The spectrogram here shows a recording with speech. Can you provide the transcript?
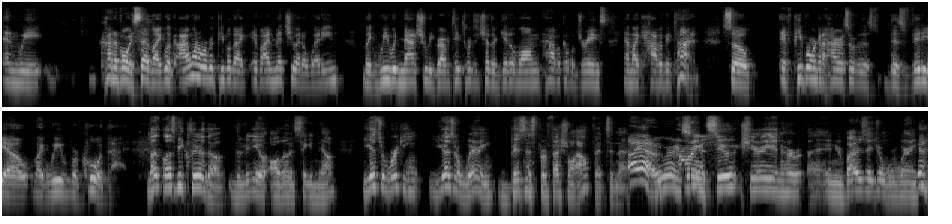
and we kind of always said like look i want to work with people that if i met you at a wedding like we would naturally gravitate towards each other get along have a couple drinks and like have a good time so if people weren't going to hire us over this this video like we were cool with that Let, let's be clear though. The video, although it's taken down, you guys are working, you guys are wearing business professional outfits in that. oh yeah we You're were in wearing a suit. Sherry and her uh, and your buyer's agent were wearing, Yeah.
